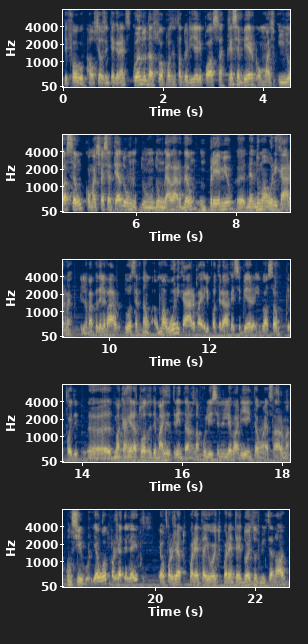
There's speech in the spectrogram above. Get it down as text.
de fogo aos seus integrantes, quando da sua aposentadoria ele possa receber como uma, em doação, como uma espécie até de um, de um, de um galardão, um prêmio uh, de uma única arma. Ele não vai poder levar duas, não, uma única arma ele poderá receber em doação depois de uh, uma carreira toda de mais de 30 anos na polícia, ele levaria então essa arma consigo. E o outro projeto de lei é o projeto 4842 2019,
